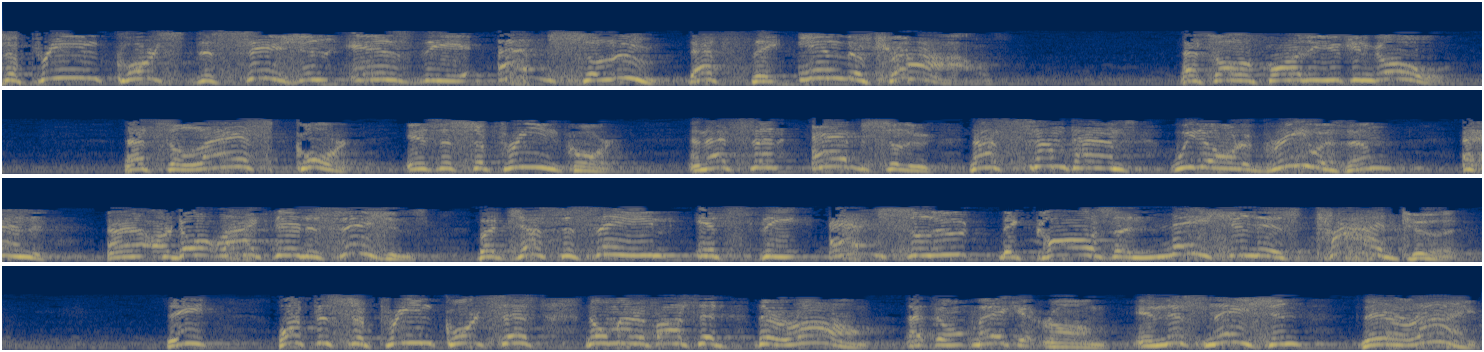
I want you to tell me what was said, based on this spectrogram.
Supreme Court's decision is the absolute. That's the end of trials. That's all the farther you can go. That's the last court, is the Supreme Court. And that's an absolute. Now, sometimes we don't agree with them and, or don't like their decisions. But just the same, it's the absolute because a nation is tied to it. See? What the Supreme Court says, no matter if I said they're wrong, that don't make it wrong. In this nation, they're right.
